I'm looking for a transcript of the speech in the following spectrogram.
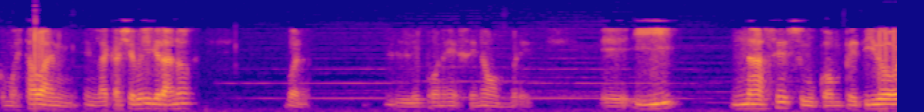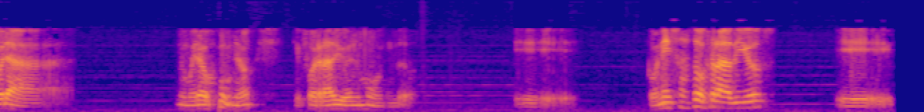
como estaba en, en, la calle Belgrano, bueno, le pone ese nombre. Eh, y nace su competidora número uno, que fue Radio El Mundo. Eh, con esas dos radios eh,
